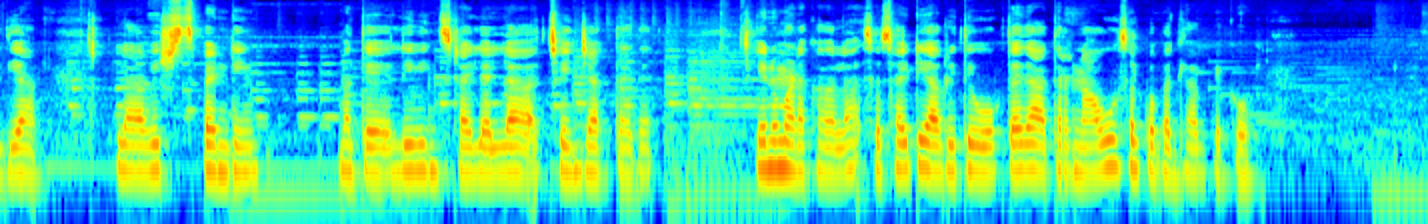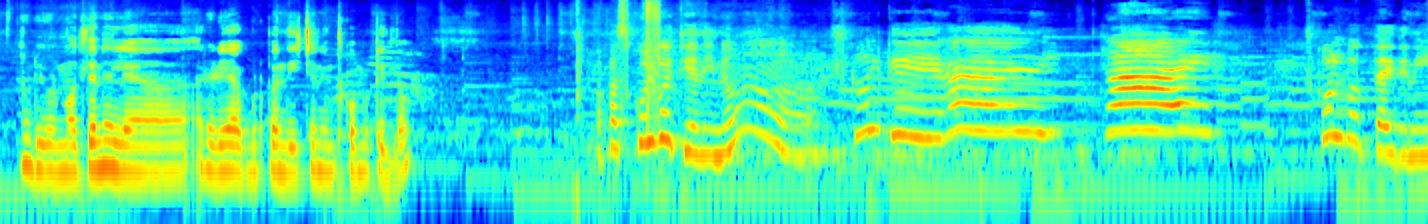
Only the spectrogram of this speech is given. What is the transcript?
ಇದೆಯಾ? ಲಾವಿಶ್ ಸ್ಪೆಂಡಿಂಗ್ ಮತ್ತು ಲಿವಿಂಗ್ ಸ್ಟೈಲ್ ಎಲ್ಲ ಚೇಂಜ್ ಆಗ್ತಾ ಇದೆ. ಏನೂ ಮಾಡೋಕ್ಕಾಗಲ್ಲ. ಸೊಸೈಟಿ ಯಾವ ರೀತಿ ಹೋಗ್ತಾ ಇದೆ, ಆ ಥರ ನಾವು ಸ್ವಲ್ಪ ಬದಲಾಗಬೇಕು. ನೋಡಿ, ಇವಳು ಮೊದಲೇ ರೆಡಿ ಆಗ್ಬಿಟ್ಟು ಬಂದು ಈಚೆ ನಿಂತ್ಕೊಂಡ್ಬಿಟ್ಟಿದ್ಲು. ಪಾಪ ಸ್ಕೂಲ್ಗೆ ಹೋಗ್ತೀಯ ನೀನು? ಸ್ಕೂಲ್ಗೆ ಹಾಯ್ ಹಾಯ್ ಸ್ಕೂಲ್ಗೆ ಹೋಗ್ತಾ ಇದ್ದೀನಿ.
